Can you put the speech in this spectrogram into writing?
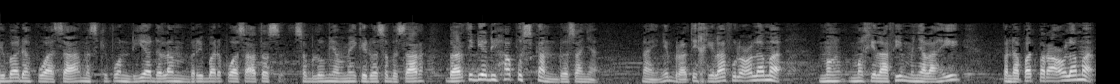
ibadah puasa meskipun dia dalam beribadah puasa atau sebelumnya memiliki dosa besar, berarti dia dihapuskan dosanya. Nah, ini berarti khilaful ulama, mengkhilafi menyalahi pendapat para ulama.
